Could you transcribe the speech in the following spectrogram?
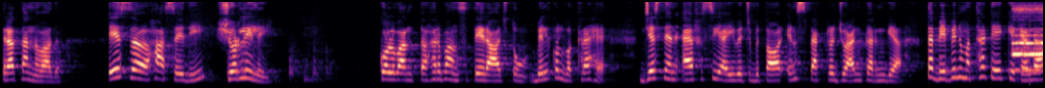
ਤੇਰਾ ਧੰਨਵਾਦ। ਇਸ ਹਾਸੇ ਦੀ ਸ਼ੁਰਲੀ ਲਈ ਕੁਲਵੰਤ ਹਰਬੰਸ ਤੇ ਰਾਜ ਤੋਂ ਬਿਲਕੁਲ ਵੱਖਰਾ ਹੈ। ਜਿਸ ਦਿਨ ਐਫਸੀਆਈ ਵਿੱਚ ਬਤੌਰ ਇਨਸਪੈਕਟਰ ਜੁਆਇਨ ਕਰਨ ਗਿਆ, ਤਾਂ ਬੇਬੇ ਨੂੰ ਮੱਥਾ ਟੇਕ ਕੇ ਕਹਿੰਦਾ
